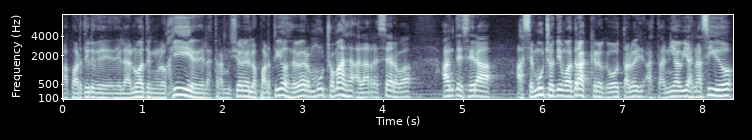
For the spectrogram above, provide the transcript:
a partir de, de la nueva tecnología y de las transmisiones de los partidos, de ver mucho más a la reserva. Antes era, hace mucho tiempo atrás, creo que vos tal vez hasta ni habías nacido,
